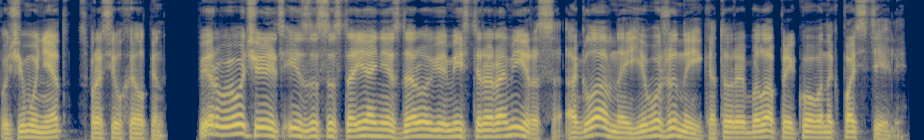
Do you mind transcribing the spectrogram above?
«Почему нет?» — спросил Хелпин. «В первую очередь из-за состояния здоровья мистера Рамиреса, а главное, его жены, которая была прикована к постели.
